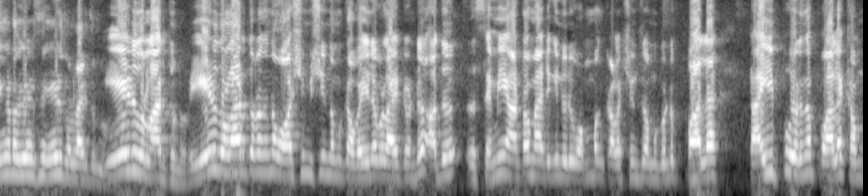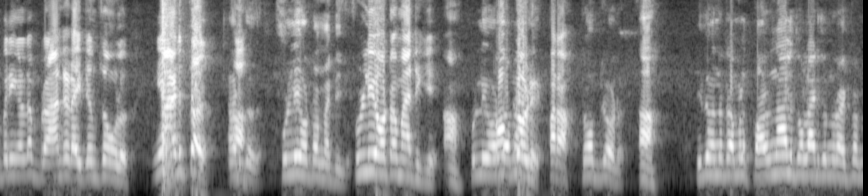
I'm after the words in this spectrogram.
നിങ്ങളുടെ ഏഴ് തൊള്ളായിരത്തി തൊണ്ണൂറ് ഏഴ് തൊള്ളായിരത്തി തൊണ്ണൂറ് ഏഴ് തൊള്ളായിരത്തി തുടങ്ങുന്ന വാഷിംഗ് മെഷീൻ നമുക്ക് അവൈലബിൾ ആയിട്ടുണ്ട്. അത് സെമി ഓട്ടോമാറ്റിക്കിന്റെ ഒരു വമ്പൻ കളക്ഷൻസ് നമുക്കുണ്ട്. പല ടൈപ്പ് വരുന്ന പല കമ്പനികളുടെ ബ്രാൻഡഡ് ഐറ്റംസും ഉള്ളൂ. ഇനി അടുത്തത്. അടുത്തത്. ഫുള്ളി ഓട്ടോമാറ്റിക് ഫുള്ളി ഓട്ടോമാറ്റിക് ആ ഫുള്ളി Top ലോഡ് പറ. ടോപ്പ് ലോഡ് ആ. ഇത് വന്നിട്ട് നമ്മൾ പതിനാല് തൊള്ളായിരത്തി തൊണ്ണൂറ് ഇപ്പം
